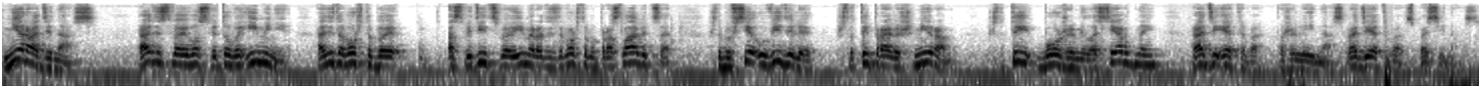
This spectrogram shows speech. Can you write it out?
Не ради нас, ради своего святого имени, ради того, чтобы осветить свое имя, ради того, чтобы прославиться, чтобы все увидели, что ты правишь миром, что ты Боже милосердный, ради этого пожалей нас, ради этого спаси нас.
